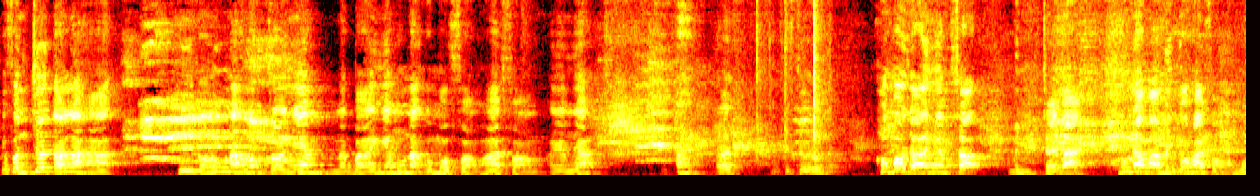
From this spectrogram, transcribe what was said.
cái phần chơi tá là thì nó lúc nào nó cũng cho anh em, là bài anh em lúc nào có một phỏng hai phỏng anh em nhá. Đây, mình sẽ chơi luôn này. Không bao giờ anh em sợ mình cháy bài. Lúc nào bài mình có hai phỏng hoặc một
